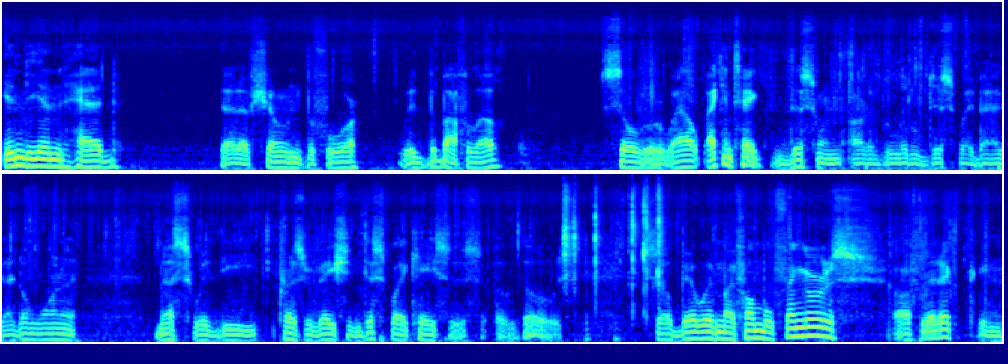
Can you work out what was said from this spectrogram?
Indian head that I've shown before with the buffalo. Silver, well, I can take this one out of the little display bag. I don't want to mess with the preservation display cases of those. So bear with my fumble fingers, arthritic, and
